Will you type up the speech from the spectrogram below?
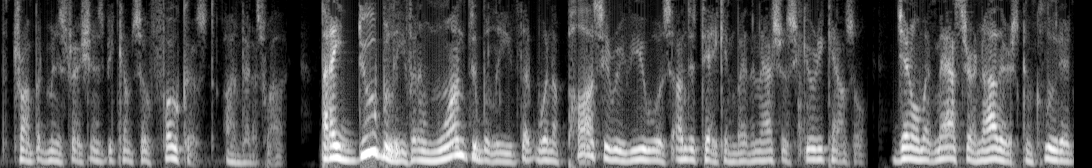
the Trump administration has become so focused on Venezuela. But I do believe, and I want to believe, that when a policy review was undertaken by the National Security Council, General McMaster and others concluded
